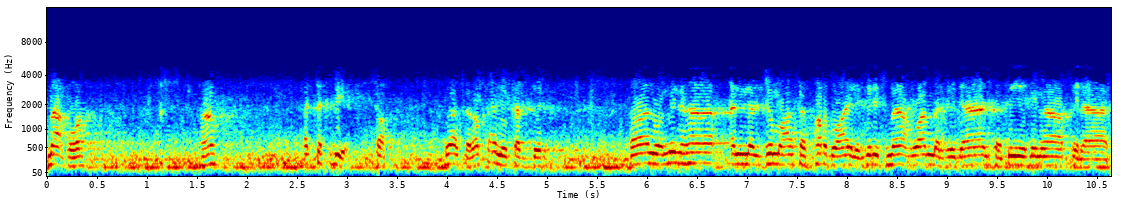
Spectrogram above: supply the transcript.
ما هو؟ ها؟ التكبير. صح. عبادة الوقت أن يكبر. قال ومنها أن الجمعة فرض عين بالإجماع وأما العيدان ففيهما خلاف.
